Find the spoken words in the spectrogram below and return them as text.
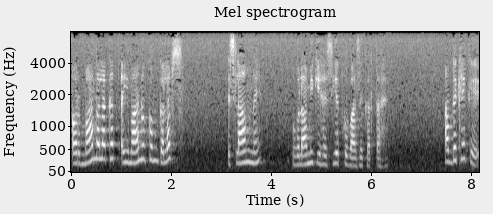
اور ماں ملکت ایمان کم کا لفظ اسلام میں غلامی کی حیثیت کو واضح کرتا ہے۔ اب دیکھیں کہ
